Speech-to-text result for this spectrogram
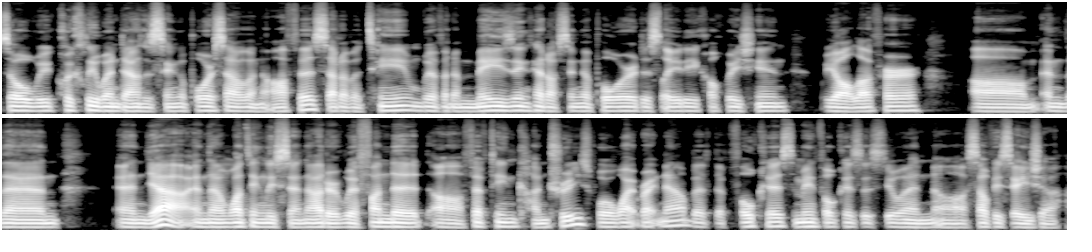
so we quickly went down to Singapore, set up an office, set up a team. We have an amazing head of Singapore, this lady called Hui Xin. We all love her, um, and then and yeah, and then one thing leads to another. We're funded uh, 15 countries worldwide right now, but the focus, the main focus, is still in uh, Southeast Asia.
